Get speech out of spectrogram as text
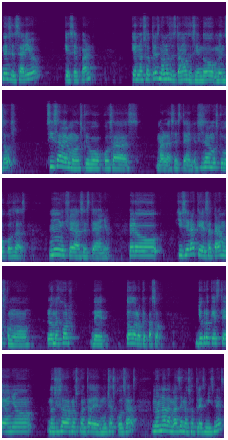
necesario que sepan que nosotros no nos estamos haciendo mensos. Sí sabemos que hubo cosas malas este año, sí sabemos que hubo cosas muy feas este año, pero quisiera que sacáramos como lo mejor de todo lo que pasó. Yo creo que este año nos hizo darnos cuenta de muchas cosas, no nada más de nosotros mismos,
